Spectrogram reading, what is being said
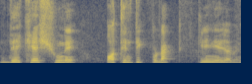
দেখে শুনে অথেন্টিক প্রোডাক্ট কিনে নিয়ে যাবেন।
